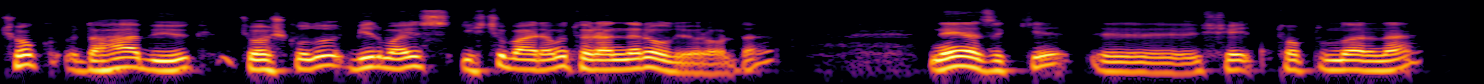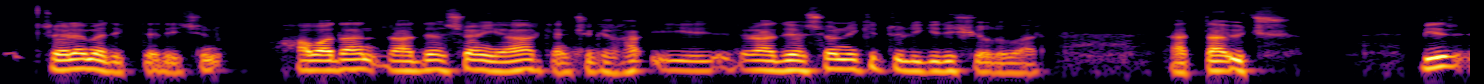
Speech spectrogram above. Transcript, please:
Çok daha büyük, coşkulu 1 Mayıs İşçi Bayramı törenleri oluyor orada. Ne yazık ki e, şey toplumlarına söylemedikleri için havadan radyasyon yağarken çünkü radyasyonun iki türlü giriş yolu var. Hatta üç. Bir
